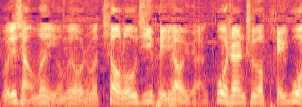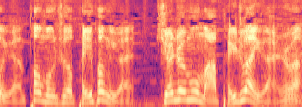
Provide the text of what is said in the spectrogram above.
我就想问，有没有什么跳楼机陪跳员、过山车陪过员、碰碰车陪碰员、旋转木马陪转员，是吧？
